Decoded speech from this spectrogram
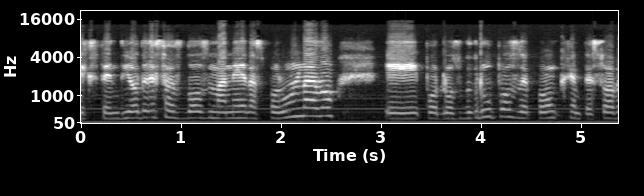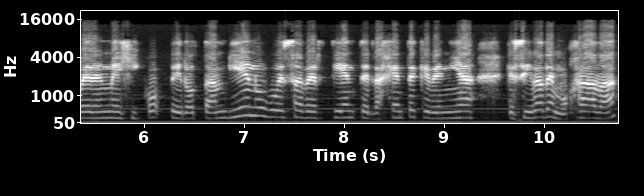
extendió de esas dos maneras. Por un lado, eh, por los grupos de punk que empezó a ver en México, pero también hubo esa vertiente, la gente que venía, que se iba de mojada,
